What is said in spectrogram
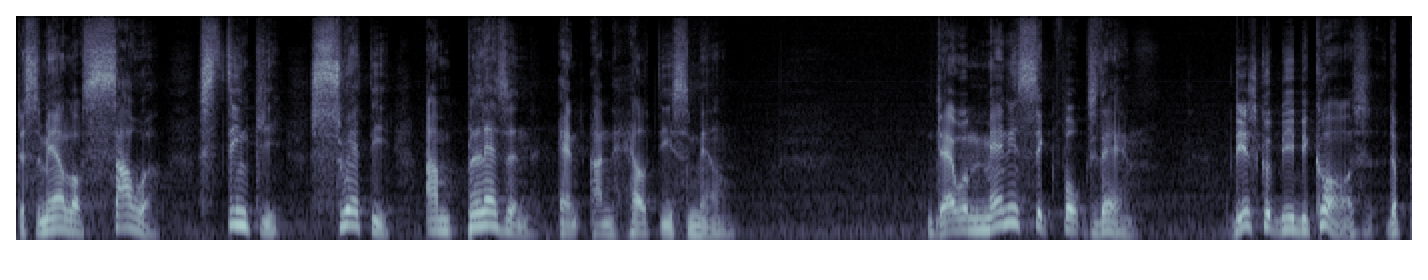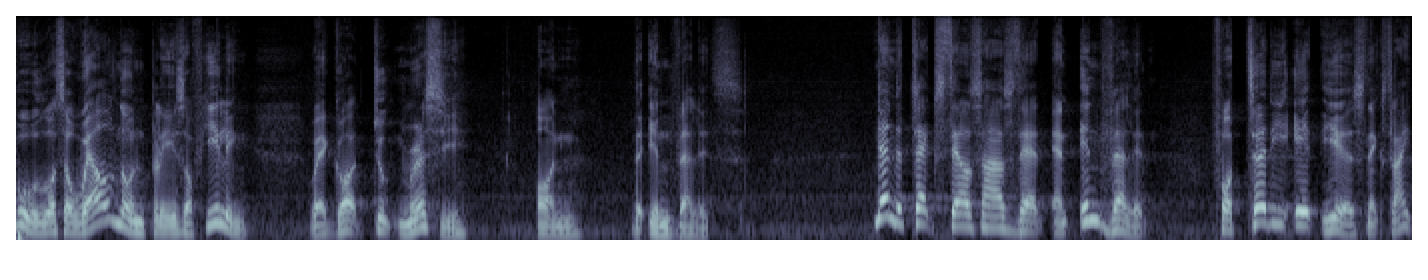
The smell of sour, stinky, sweaty, unpleasant, and unhealthy smell. There were many sick folks there. This could be because the pool was a well known place of healing where God took mercy on the invalids. Then the text tells us that an invalid for 38 years, next slide,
